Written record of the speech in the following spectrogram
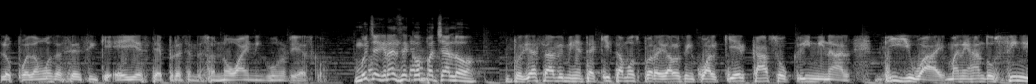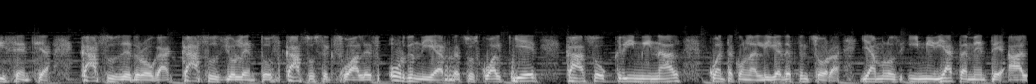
lo podemos hacer sin que ella esté presente, eso no hay ningún riesgo. Muchas gracias, compa Chalo. Pues ya saben, mi gente, aquí estamos para ayudarlos en cualquier caso criminal, DUI, manejando sin licencia, casos de droga, casos violentos, casos sexuales, orden de arrestos, cualquier caso criminal, cuenta con la Liga Defensora. Llámanos inmediatamente al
